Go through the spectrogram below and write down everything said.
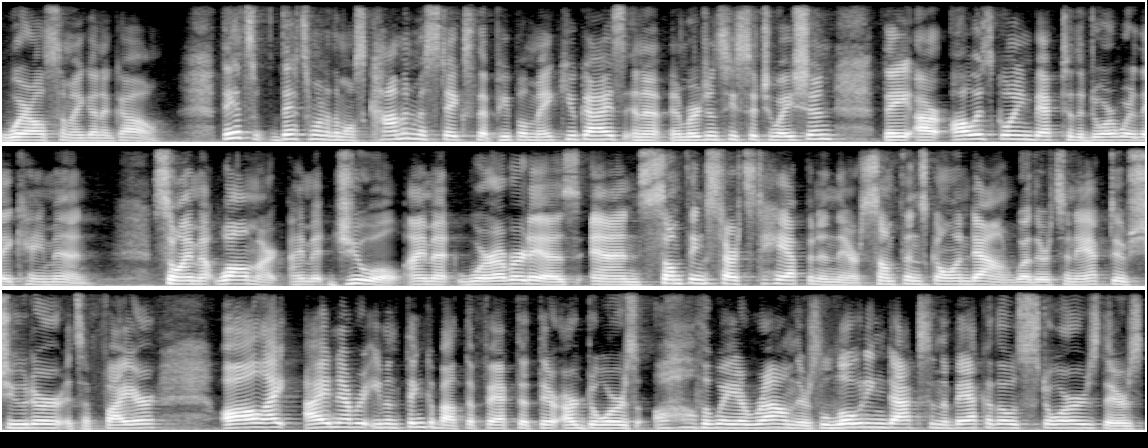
Where else am I going to go? That's, that's one of the most common mistakes that people make, you guys, in an emergency situation. They are always going back to the door where they came in. So I'm at Walmart, I'm at Jewel, I'm at wherever it is, and something starts to happen in there. Something's going down, whether it's an active shooter, it's a fire. All I, I never even think about the fact that there are doors all the way around. There's loading docks in the back of those stores. There's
